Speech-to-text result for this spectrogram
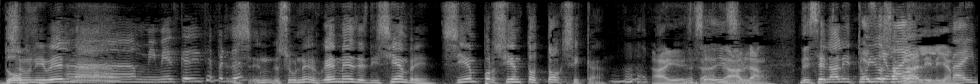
Dos. Su nivel, Ah, ¿mi mes qué dice, perdón? su, su ¿qué mes es diciembre, 100% tóxica. Ahí está, ya hablan. Dice Lali, tú y yo somos... Lali le llama. bye.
